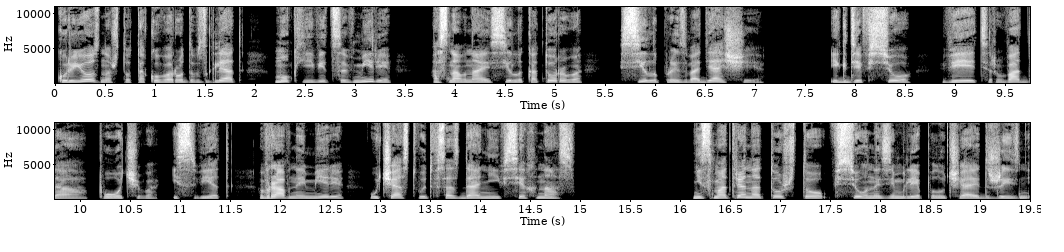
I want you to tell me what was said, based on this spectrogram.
Курьезно, что такого рода взгляд мог явиться в мире, основная сила которого сила производящая, и где все ветер, вода, почва и свет в равной мере участвуют в создании всех нас. Несмотря на то, что все на земле получает жизнь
